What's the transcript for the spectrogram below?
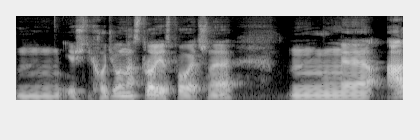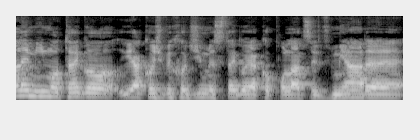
mm, jeśli chodzi o nastroje społeczne. Mm, ale mimo tego jakoś wychodzimy z tego jako Polacy w miarę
